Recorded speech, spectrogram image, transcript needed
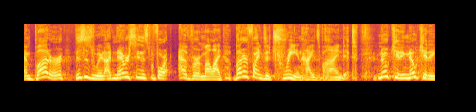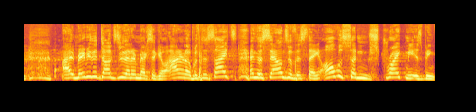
and Butter, this is weird. I've never seen this before ever in my life. Butter finds a tree and hides behind it. No kidding, no kidding. I, maybe the dogs do that in Mexico ago. I don't know. But the sights and the sounds of this thing all of a sudden strike me as being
